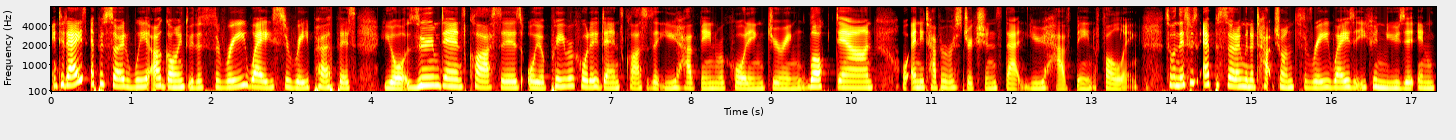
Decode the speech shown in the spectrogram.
In today's episode, we are going through the three ways to repurpose your Zoom dance classes or your pre recorded dance classes that you have been recording during lockdown or any type of restrictions that you have been following. So, in this week's episode, I'm going to touch on three ways that you can use it in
